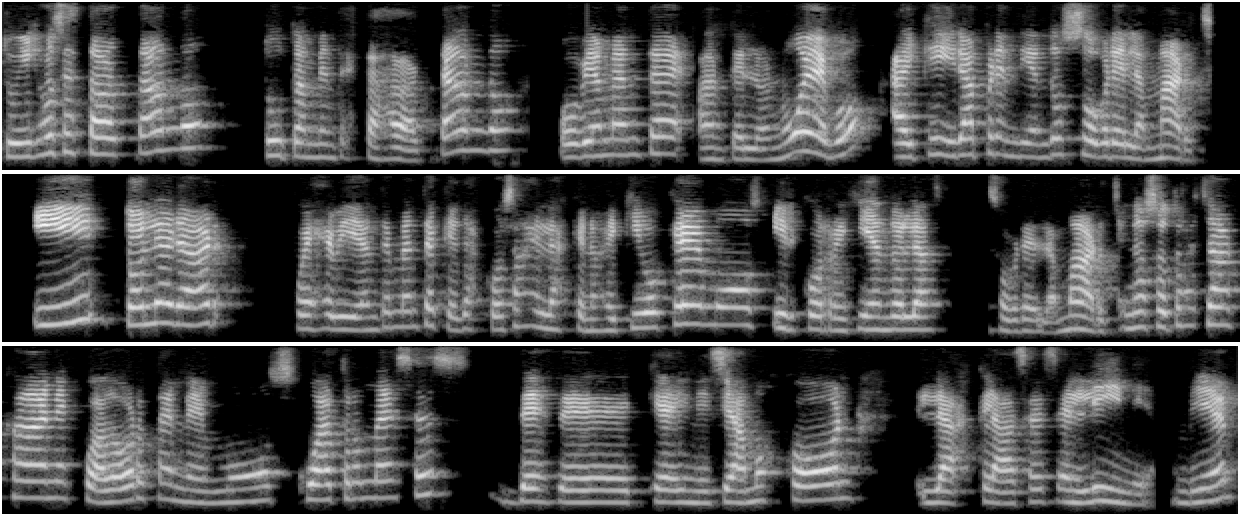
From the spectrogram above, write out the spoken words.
Tu hijo se está adaptando, tú también te estás adaptando. Obviamente, ante lo nuevo, hay que ir aprendiendo sobre la marcha y tolerar, pues evidentemente, aquellas cosas en las que nos equivoquemos, ir corrigiéndolas sobre la marcha. Nosotros ya acá en Ecuador tenemos cuatro meses desde que iniciamos con las clases en línea. Bien,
